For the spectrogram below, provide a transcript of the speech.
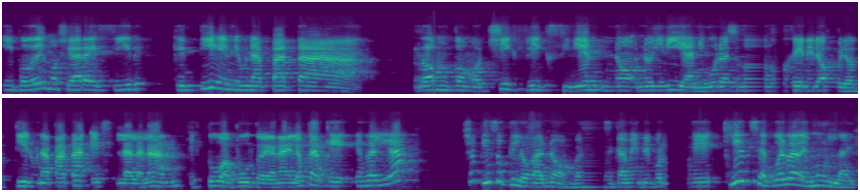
y podemos llegar a decir que tiene una pata rom como chick flick, si bien no, no iría a ninguno de esos dos géneros, pero tiene una pata, es La La Land, que estuvo a punto de ganar el Oscar, que en realidad yo pienso que lo ganó, básicamente, porque porque ¿quién se acuerda de Moonlight?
